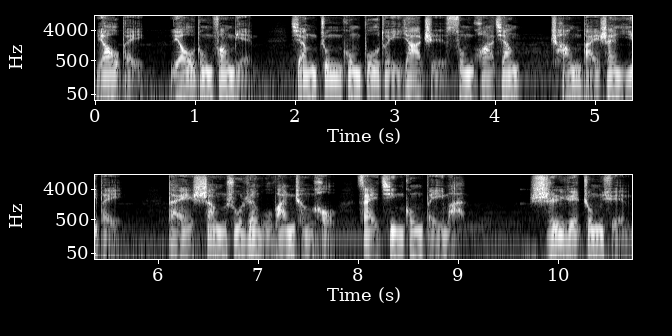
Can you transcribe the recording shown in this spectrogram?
辽北、辽东方面将中共部队压制松花江、长白山以北，待上述任务完成后再进攻北满。十月中旬，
